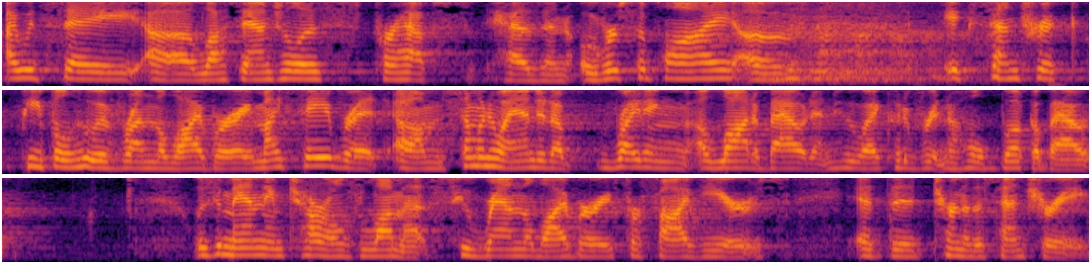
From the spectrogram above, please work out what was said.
I would say uh, Los Angeles perhaps has an oversupply of eccentric people who have run the library. My favorite, um, someone who I ended up writing a lot about and who I could have written a whole book about, was a man named Charles Lummis who ran the library for five years at the turn of the century.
